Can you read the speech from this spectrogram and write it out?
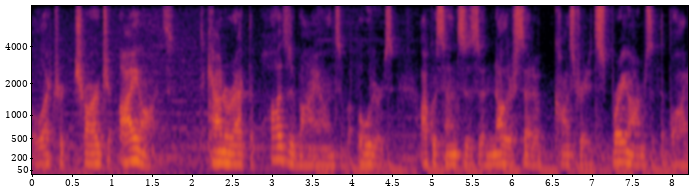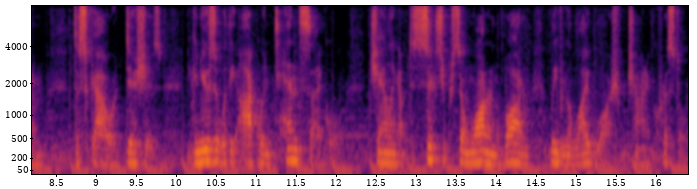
electric charge ions to counteract the positive ions of odors. AquaSense is another set of concentrated spray arms at the bottom to scour dishes. You can use it with the Aqua Intense cycle, channeling up to 60% water in the bottom, leaving a light wash for china crystal.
